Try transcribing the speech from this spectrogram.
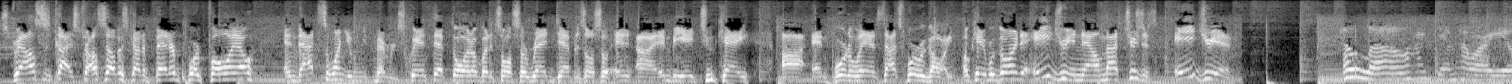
Strauss has got Strauss Zelnick got a better portfolio, and that's the one you remember. It's Grand Theft Auto, but it's also Red Dead, it's also uh, NBA 2K uh, and Borderlands. That's where we're going. Okay, we're going to Adrian now, Massachusetts. Adrian. Hello. Hi, Jim. How are you?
